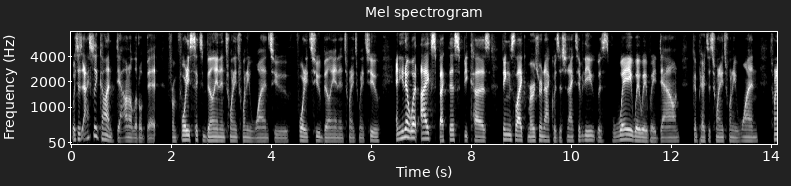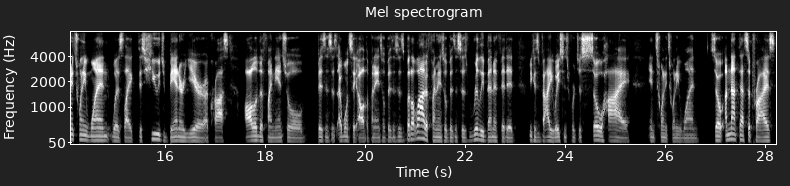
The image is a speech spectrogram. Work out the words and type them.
which has actually gone down a little bit from 46 billion in 2021 to 42 billion in 2022. And you know what? I expect this because things like merger and acquisition activity was way, way, way, way down compared to 2021. 2021 was like this huge banner year across all of the financial businesses. I won't say all the financial businesses, but a lot of financial businesses really benefited because valuations were just so high in 2021. So I'm not that surprised.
